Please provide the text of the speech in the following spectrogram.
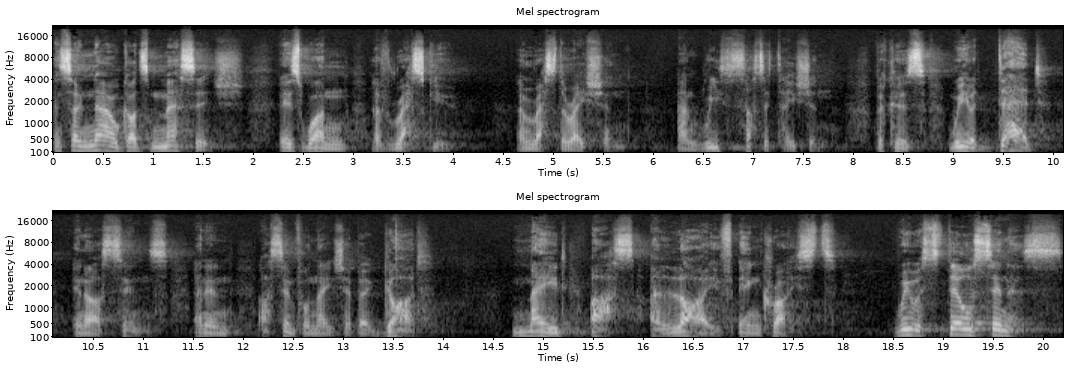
And so now God's message is one of rescue and restoration and resuscitation because we are dead in our sins and in our sinful nature, but God made us alive in Christ. We were still sinners,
